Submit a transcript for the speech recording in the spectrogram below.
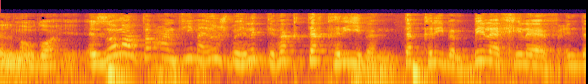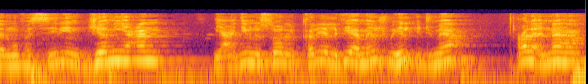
الموضوع إيه. الزمر طبعا فيما يشبه الاتفاق تقريبا تقريبا بلا خلاف عند المفسرين جميعا يعني دي من الصور القليلة اللي فيها ما يشبه الإجماع على أنها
